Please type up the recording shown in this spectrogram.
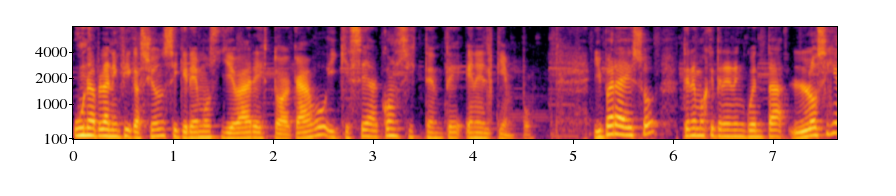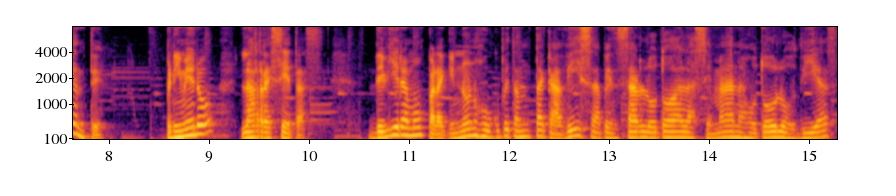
una planificación si queremos llevar esto a cabo y que sea consistente en el tiempo. Y para eso tenemos que tener en cuenta lo siguiente. Primero, las recetas. Debiéramos, para que no nos ocupe tanta cabeza pensarlo todas las semanas o todos los días,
